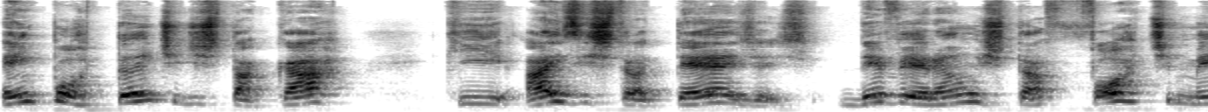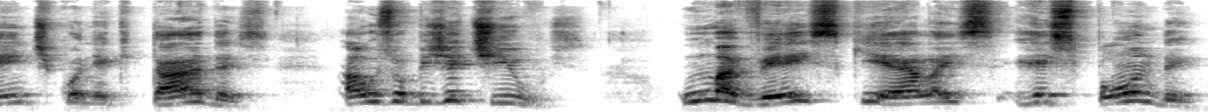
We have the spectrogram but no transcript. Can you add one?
É importante destacar que as estratégias deverão estar fortemente conectadas aos objetivos, uma vez que elas respondem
